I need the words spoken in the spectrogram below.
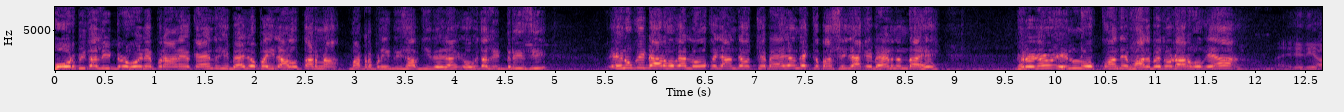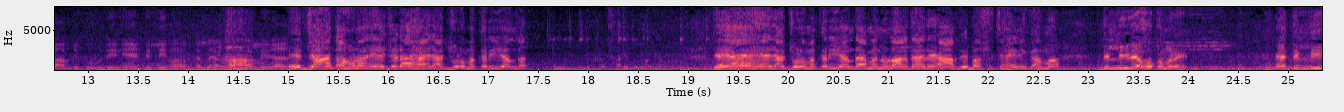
ਹੋਰ ਵੀ ਤਾਂ ਲੀਡਰ ਹੋਏ ਨੇ ਪੁਰਾਣੇ ਕਹਿੰਦੇ ਸੀ, ਬਹਿ ਜਾਓ ਭਾਈ, ਲਾ ਲਓ ਧਰਨਾ। ਮਟਰ ਪਨੀਰ ਦੀ ਸਬਜ਼ੀ ਦੇ ਜਾਾਂਗੇ ਉਹ ਵੀ ਤਾਂ ਲੀਡਰ ਹੀ ਸੀ। ਇਹਨੂੰ ਕੀ ਡਰ ਹੋ ਗਿਆ? ਲੋਕ ਜਾਂਦੇ ਉੱਥੇ ਬਹਿ ਜਾਂਦੇ ਇੱਕ ਪਾਸੇ ਜਾ ਕੇ ਬਹਿਣ ਦਿੰਦਾ ਇਹ। ਫਿਰ ਇਹਨਾਂ ਨੂੰ ਇਹਨੂੰ ਲੋਕਾਂ ਦੇ ਫਾਲਵੇ ਤੋਂ ਡਰ ਹੋ ਗਿਆ। ਇਹਦੀ ਆਪ ਦੀ ਪੁੱਗਦੀ ਨਹੀਂ ਇਹ ਦਿੱਲੀ ਮਗਰ ਚੱਲਿਆ ਹੋਇਆ ਦਿੱਲੀ ਦਾ ਇਹ ਜਾਂ ਤਾਂ ਹੁਣ ਇਹ ਜਿਹੜਾ ਹੈ ਜਾਂ ਜ਼ੁਲਮ ਕਰੀ ਜਾਂਦਾ। ਸਾਰੇ ਬੋਲਾਂਗੇ ਜੇ ਇਹ ਹੈ ਜਾਂ ਜ਼ੁਲਮ ਕਰੀ ਜਾਂਦਾ ਮੈਨੂੰ ਲੱਗਦਾ ਇਹਦੇ ਆਪ ਦੇ ਬਸ ਚ ਹੈ ਨਹੀਂ ਕੰਮ ਦਿੱਲੀ ਦੇ ਹੁਕਮ ਨੇ। ਇਹ ਦਿੱਲੀ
